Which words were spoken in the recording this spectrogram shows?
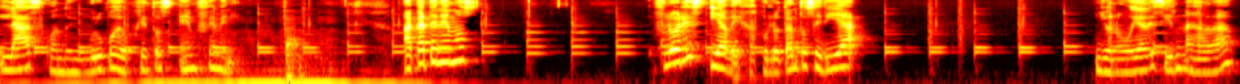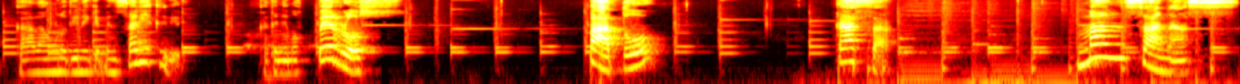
las cuando hay un grupo de objetos en femenino. Acá tenemos flores y abejas, por lo tanto sería... Yo no voy a decir nada, cada uno tiene que pensar y escribir. Acá tenemos perros, pato, casa, manzanas,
